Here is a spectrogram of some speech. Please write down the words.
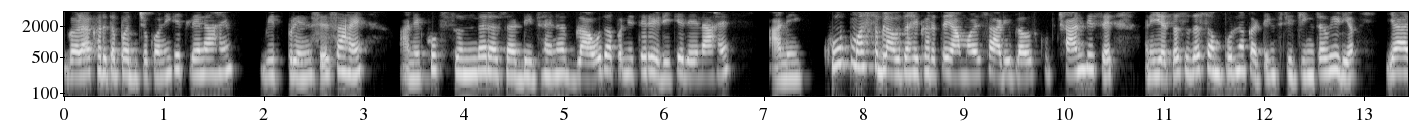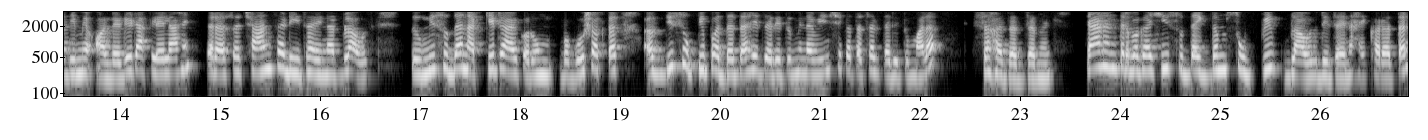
गळा खर्च पंचकोनी घेतलेला आहे विथ प्रिन्सेस आहे. आणि खूप सुंदर असा डिझायनर ब्लाऊज आपण इथे रेडी केलेला आहे. आणि खूप मस्त ब्लाऊज आहे खरं तर यामुळे साडी ब्लाऊज खूप छान दिसेल. आणि याचा सुद्धा संपूर्ण कटिंग स्टिचिंगचा व्हिडिओ याआधी मी ऑलरेडी टाकलेला आहे. तर असा छानसा डिझायनर ब्लाऊज तुम्ही सुद्धा नक्की ट्राय करून बघू शकतात. अगदी सोपी पद्धत आहे. जरी तुम्ही नवीन शिकत असाल तरी तुम्हाला सहजच जमेल. त्यानंतर बघा ही सुद्धा एकदम सोपी ब्लाऊज डिझाईन आहे खरं तर.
